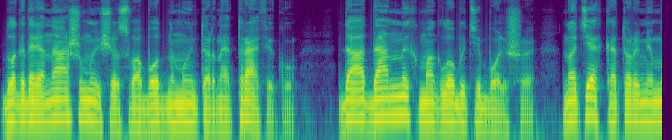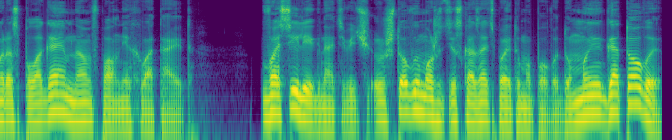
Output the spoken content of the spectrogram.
благодаря нашему еще свободному интернет-трафику. Да, данных могло быть и больше, но тех, которыми мы располагаем, нам вполне хватает. Василий Игнатьевич, что вы можете сказать по этому поводу? Мы готовы?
